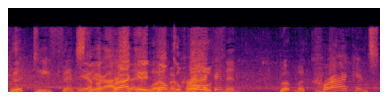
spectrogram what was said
good defense yeah, there. McCracken and Duncombe McCracken both. And, but McCracken's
